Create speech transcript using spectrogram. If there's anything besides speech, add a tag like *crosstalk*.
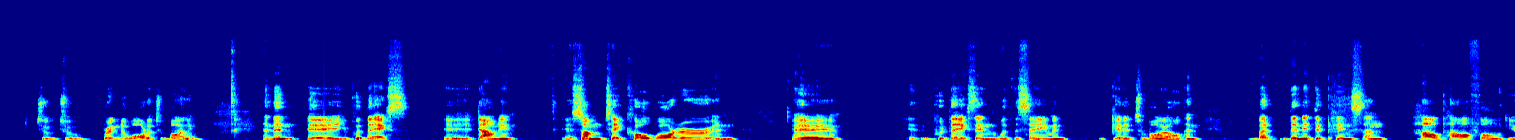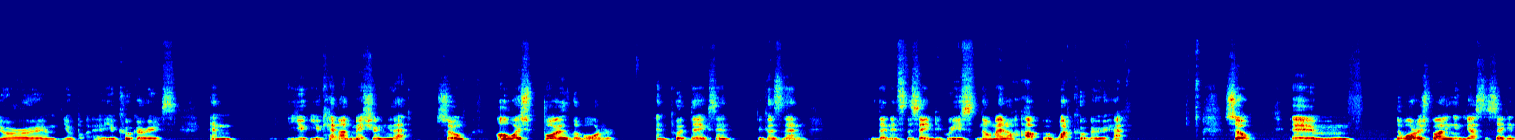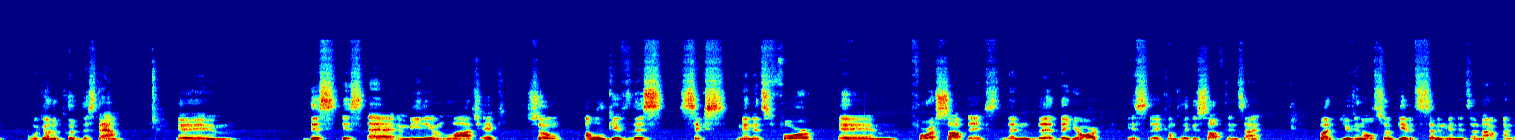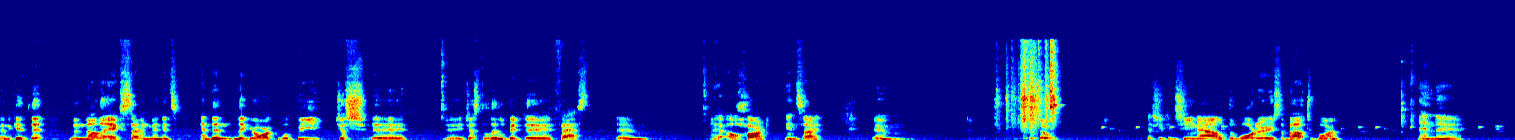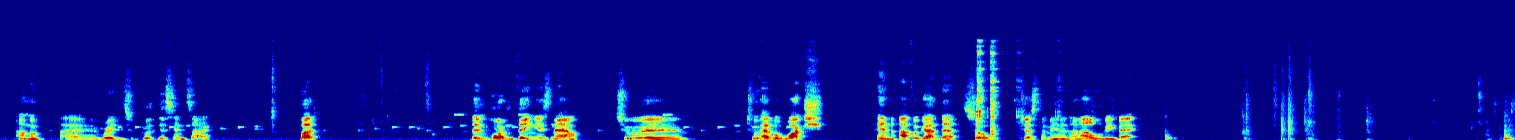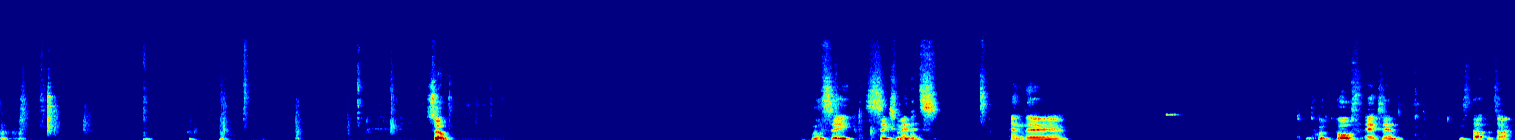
to to bring the water to boiling, and then uh, you put the eggs uh, down in. Uh, some take cold water and uh, put the eggs in with the same and get it to boil and but then it depends on how powerful your um, your uh, your cooker is, and you you cannot measuring that. So always boil the water and put the eggs in because then then it's the same degrees no matter how what cooker you have. So um, the water is boiling in just a second. And We're gonna put this down. Um, this is a, a medium large egg, so I will give this six minutes for um, for a soft eggs. Then the, the yolk is uh, completely soft inside. But you can also give it seven minutes, and now I'm going to give the another egg seven minutes, and then the yolk will be just uh, uh, just a little bit uh, fast um, uh, or hard inside. Um, so as you can see now, the water is about to boil and uh, I'm uh, ready to put this inside. But the important thing is now to uh, to have a watch, and I forgot that. So just a minute, and I will be back. So we'll say six minutes and uh, put both eggs in and start the time.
